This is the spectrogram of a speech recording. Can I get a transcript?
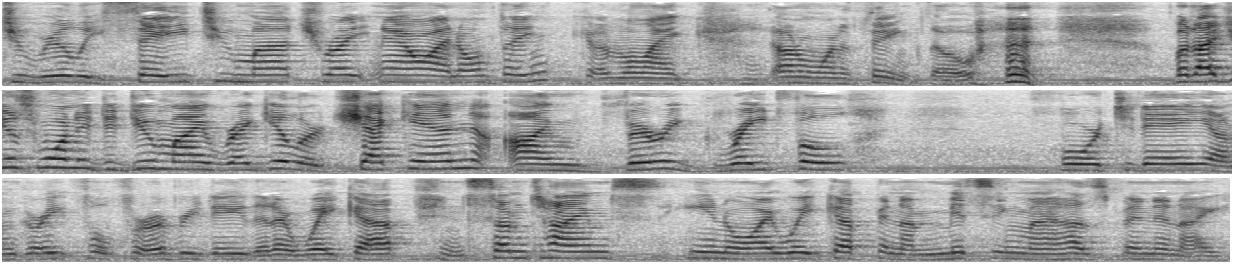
to really say too much right now, I don't think. I'm like, I don't want to think though. but I just wanted to do my regular check in. I'm very grateful for today. I'm grateful for every day that I wake up. And sometimes, you know, I wake up and I'm missing my husband and I.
